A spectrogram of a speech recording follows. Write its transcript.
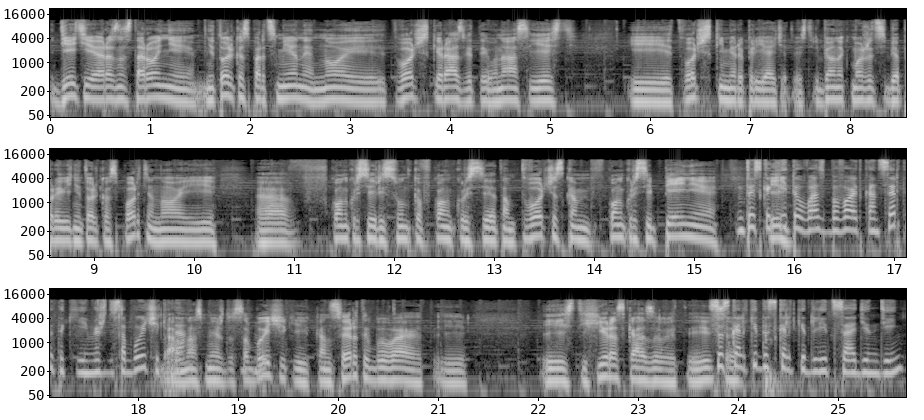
дети разносторонние, не только спортсмены, но и творчески развитые. У нас есть и творческие мероприятия. То есть ребенок может себя проявить не только в спорте, но и э, в конкурсе рисунков, в конкурсе там творческом, в конкурсе пения. Ну, то есть какие-то и... у вас бывают концерты такие между собойчики, да? Да, у нас между собойчики, uh-huh. концерты бывают, и, и стихи рассказывают. И Со все. скольки до скольки длится один день?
